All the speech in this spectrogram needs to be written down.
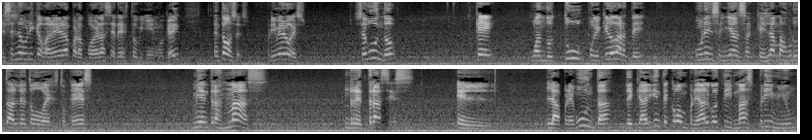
esa es la única manera para poder hacer esto bien, ¿ok? Entonces, primero eso. Segundo, que cuando tú, porque quiero darte una enseñanza que es la más brutal de todo esto, que es, mientras más retrases el, la pregunta de que alguien te compre algo a ti más premium,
